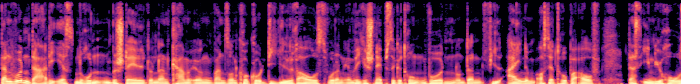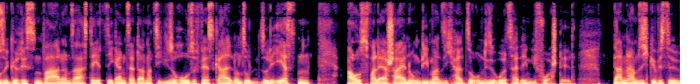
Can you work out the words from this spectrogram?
dann wurden da die ersten Runden bestellt und dann kam irgendwann so ein Krokodil raus, wo dann irgendwelche Schnäpse getrunken wurden und dann fiel einem aus der Truppe auf, dass ihm die Hose gerissen war. Dann saß der jetzt die ganze Zeit, dann hat sich diese Hose festgehalten und so, so die ersten Ausfallerscheinungen, die man sich halt so um diese Uhrzeit irgendwie vorstellt. Dann haben sich gewisse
